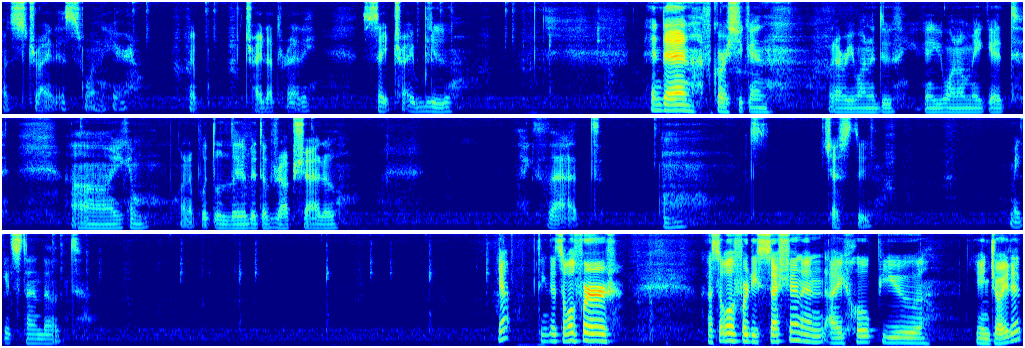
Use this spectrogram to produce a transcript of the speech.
Let's try this one here. Yep, try that already. Say try blue. And then, of course, you can, whatever you want to do. You can, you want to make it, uh, you can want to put a little bit of drop shadow. Like that. Mm-hmm. Just to make it stand out. Yeah, I think that's all for that's all for this session and I hope you you enjoyed it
